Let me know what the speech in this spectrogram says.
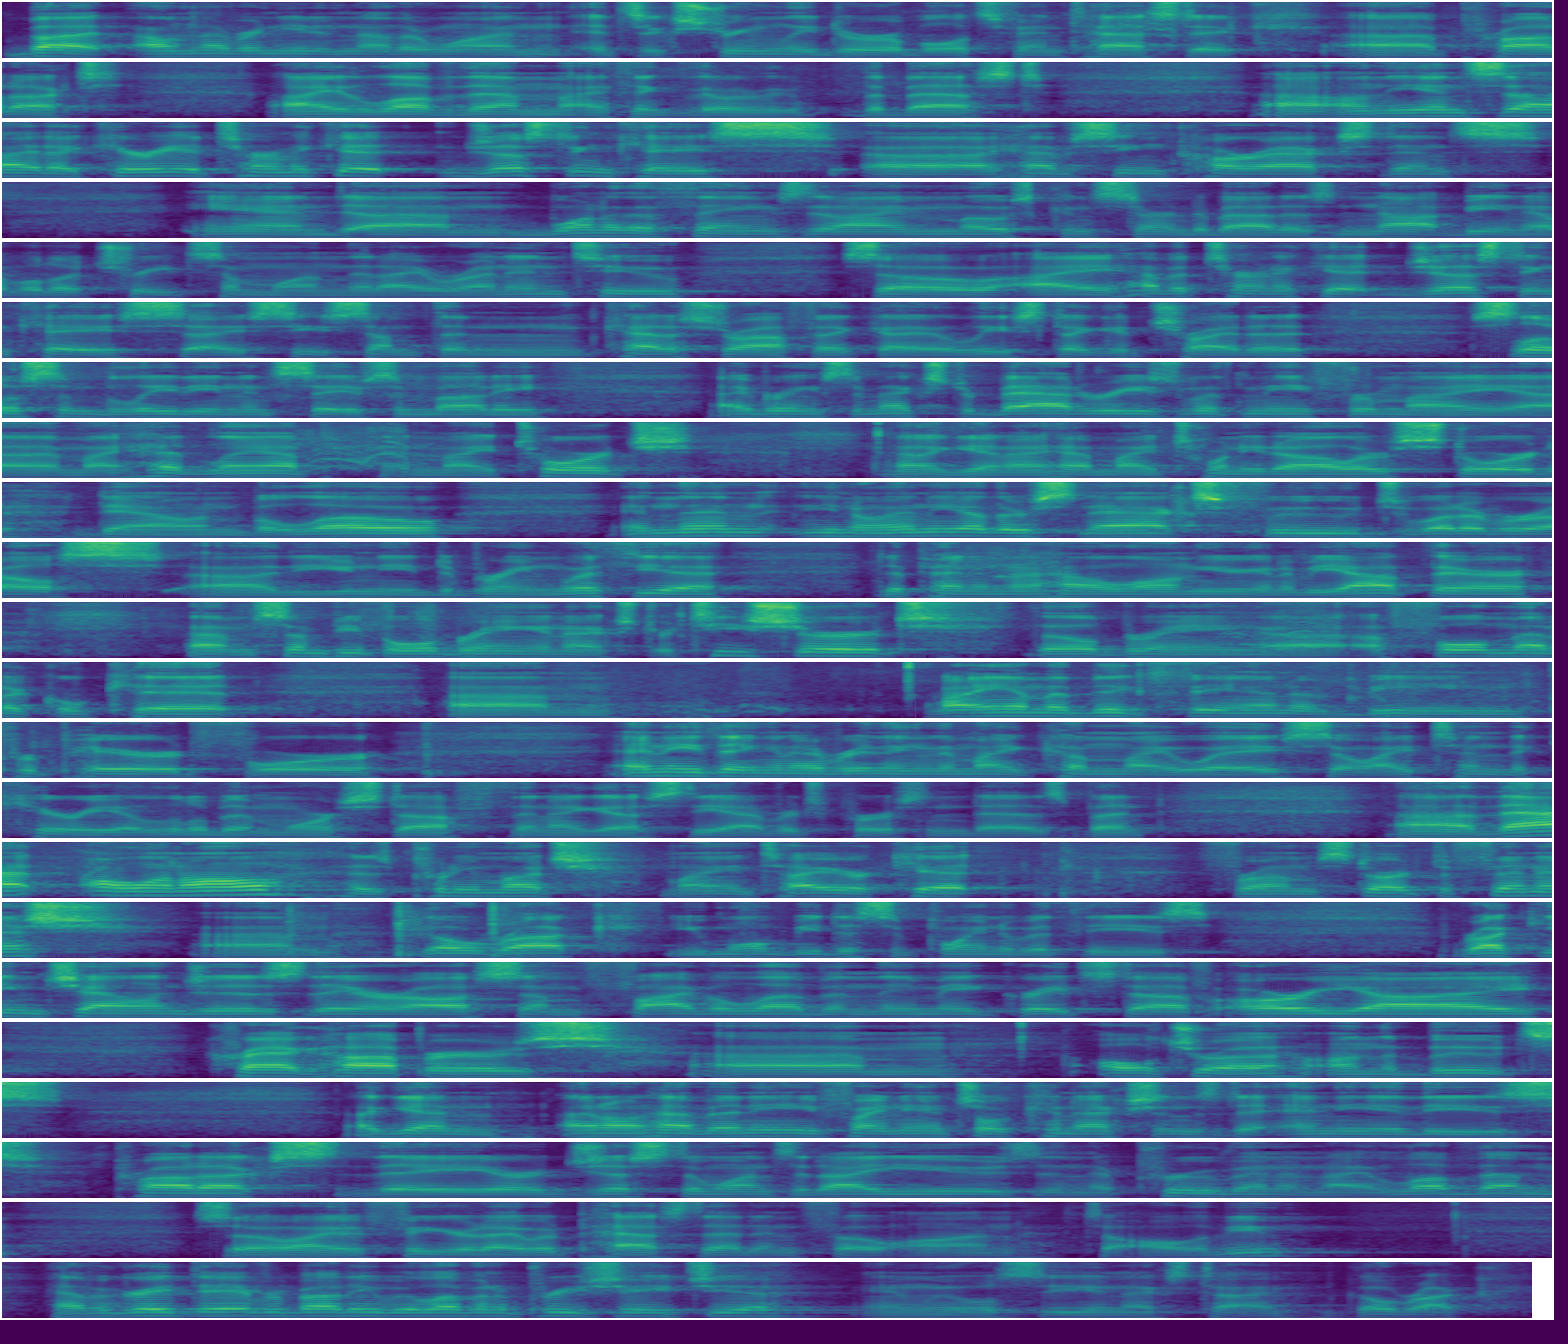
but I'll never need another one. It's extremely durable. It's fantastic uh, product. I love them. I think they're the best. Uh, on the inside, I carry a tourniquet just in case. Uh, I have seen car accidents, and um, one of the things that I'm most concerned about is not being able to treat someone that I run into. So I have a tourniquet just in case I see something catastrophic. I, at least I could try to slow some bleeding and save somebody. I bring some extra batteries with me for my, uh, my headlamp and my torch. Again, I have my $20 stored down below. And then, you know, any other snacks, foods, whatever else uh, you need to bring with you, depending on how long you're going to be out there. Um, some people will bring an extra t-shirt. They'll bring uh, a full medical kit. Um, I am a big fan of being prepared for anything and everything that might come my way. So I tend to carry a little bit more stuff than I guess the average person does. But uh, that, all in all, is pretty much my entire kit from start to finish. Um, go ruck. You won't be disappointed with these. Rucking challenges, they are awesome. 511, they make great stuff. REI, Crag Hoppers, um, Altra on the boots. Again, I don't have any financial connections to any of these products. They are just the ones that I use and they're proven and I love them. So I figured I would pass that info on to all of you. Have a great day, everybody. We love and appreciate you, and we will see you next time. Go Ruck.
